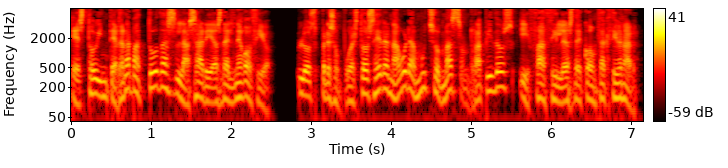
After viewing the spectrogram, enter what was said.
Esto integraba todas las áreas del negocio. Los presupuestos eran ahora mucho más rápidos y fáciles de confeccionar.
